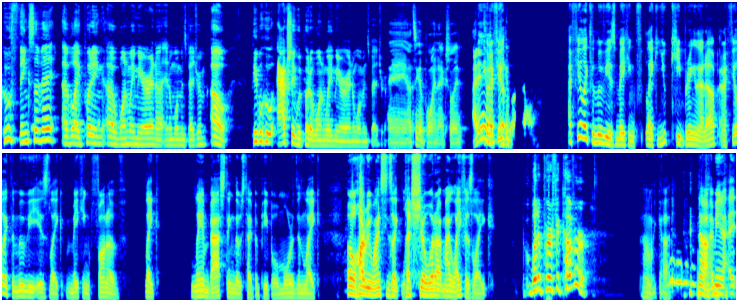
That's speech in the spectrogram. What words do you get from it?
who thinks of it of like putting a one-way mirror in a in a woman's bedroom? Oh, people who actually would put a one-way mirror in a woman's bedroom. Hey, that's a good point, actually. I didn't even I feel- think about I feel like the movie is making like you keep bringing that up, and I feel like the movie is like making fun of like lambasting those type of people more than like, oh Harvey Weinstein's like let's show what I, my life is like. What a perfect cover. Oh my god. No, I mean, I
